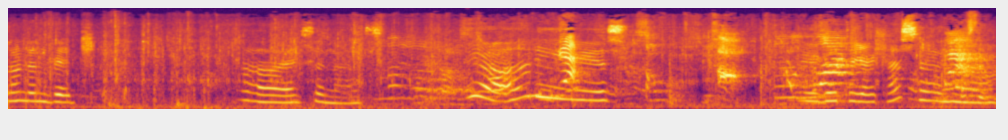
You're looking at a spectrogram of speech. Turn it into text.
London Bridge. Oh, it's so nice. Yeah, Ares. You go to your castle now.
